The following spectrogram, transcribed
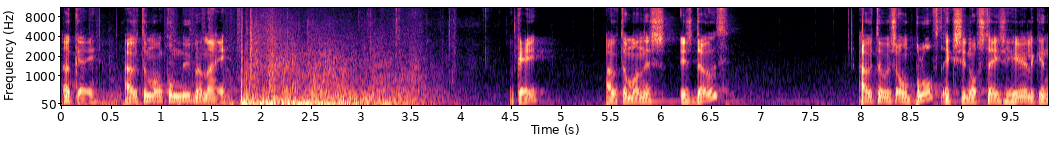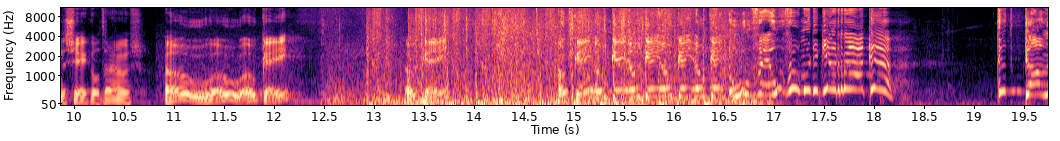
Oké, Automan komt nu bij mij. Oké, Automan is, is dood? Auto is ontploft. Ik zit nog steeds heerlijk in de cirkel trouwens. Oh, oh, oké. Oké. Oké, oké, oké, oké, oké. Hoeveel, hoeveel moet ik jou raken? Dit kan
